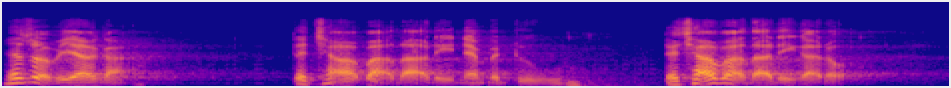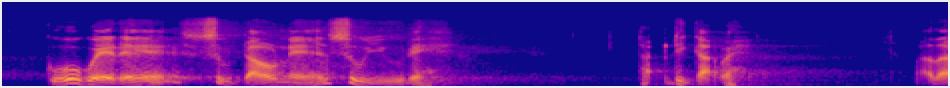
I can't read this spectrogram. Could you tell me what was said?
မြတ်စွာဘုရားကတခြားဘာသာတွေနဲ့မတူတခြားဘာသာတွေကတော့ကိုးကွယ်တယ်ဆုတောင်းတယ်ဆုယူတယ်ဒါအဓိကပဲဘာသာ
